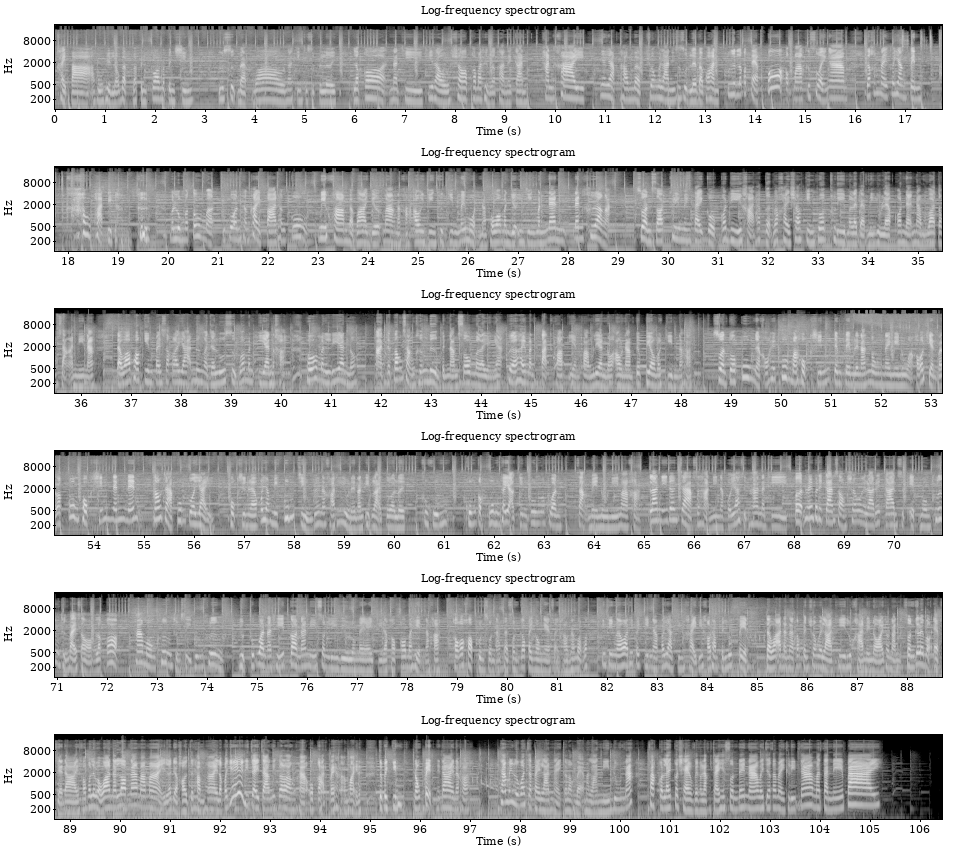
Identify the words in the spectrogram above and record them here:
ไข่ปลาโอ้โหเห็นแล้วแบบมาเป็นก้อนมาเป็นชิ้น รู้สึกแบบว้าว น่ากินสุดๆไปเลย แล้วก็นาทีที่เราชอบก็มาถึงแล้วค่ะในการหั่นไข่เนี่ยอยากทำแบบช่วงเวลานี้สุดๆเลยแบบพอหั่นปื้นแล้วก็แตกโป๊ะออกมาคือสวยงาม แล้วข้างในก็ยังเป็นข้าวผัดอีกคือมันลุมมาตุ้มอะทุกคนทั้งไข่ปลาทั้งกุ้ง มีความแบบว่าเยอะมากนะคะ เอาจริง ๆ คือกินไม่หมดนะ เพราะว่ามันเยอะจริง ๆ มันแน่นแน่นเครื่องอะ ส่วนซอสครีมเมงไตโกะก็ดีค่ะ ถ้าเกิดว่าใครชอบกินพวกครีมอะไรแบบนี้อยู่แล้วก็แนะนำว่าต้องสั่งอันนี้นะ แต่ว่าพอกินไปสักระยะหนึ่งอาจจะรู้สึกว่ามันเอียนค่ะ เพราะว่ามันเลี่ยนเนาะอาจจะต้องสั่งเครื่องดื่มเป็นน้ำส้มอะไรอย่างเงี้ย เพื่อให้มันตัดความเอียนความเลี่ยนเนาะเอาน้ำเปรี้ยวๆมากินนะคะ ส่วนตัวกุ้งเนี่ยเขาให้กุ้งมา 6 ชิ้นเต็มๆเลยนะตรงในเมนูเขาก็เขียนไว้ว่ากุ้ง 6 ชิ้นเน้นๆนอกจากกุ้งตัวใหญ่ 6 ชิ้นแล้วก็ยังมีกุ้งจิ๋วด้วยนะคะ ที่อยู่ในนั้นอีกหลายตัวเลย คือคุ้มคุ้มกับกุ้ง ถ้าอยากกินกุ้งก็ควรสั่งเมนูนี้มาค่ะ ร้านนี้เดินจากสถานีนาโกย่า 15 นาที เปิดให้บริการ 2 ช่วงเวลาด้วยกัน11 โมงครึ่งถึงบ่าย 2 แล้วก็ 5 โมงครึ่งถึง 4 ทุ่มครึ่ง หยุดทุกวันอาทิตย์ก่อนหน้านี้ซนรีวิวลงใน IG แล้วเขาก็มาเห็นนะคะ เขาก็ขอบคุณซนนะแต่ซนก็ไปงองแงใส่เขานะ บอกว่าจริงๆแล้วอะที่ไปกินนะก็อยากกินไข่ที่เขาทำเป็นลูกเป็ดแต่ว่าอันนั้นนะต้องเป็นช่วงเวลาที่ลูกค้าน้อยๆเท่านั้นซนก็เลยบอกแอบเสียดายเขาก็เลยบอกว่านั้นรอบหน้ามาใหม่ แล้วเดี๋ยวเขาจะทำให้แล้วก็เย้ดีใจจังนี่กำลังหาโอกาสไปหาใหม่นะจะไปกินน้องเป็ดให้ได้นะคะ ถ้าไม่รู้ว่าจะไปร้านไหนก็ลองแวะมาร้านนี้ดูนะ ฝากกดไลค์กดแชร์เป็นกำลังใจให้ซนได้นะ ไว้เจอกันใหม่คลิปหน้ามาตันเนบาย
